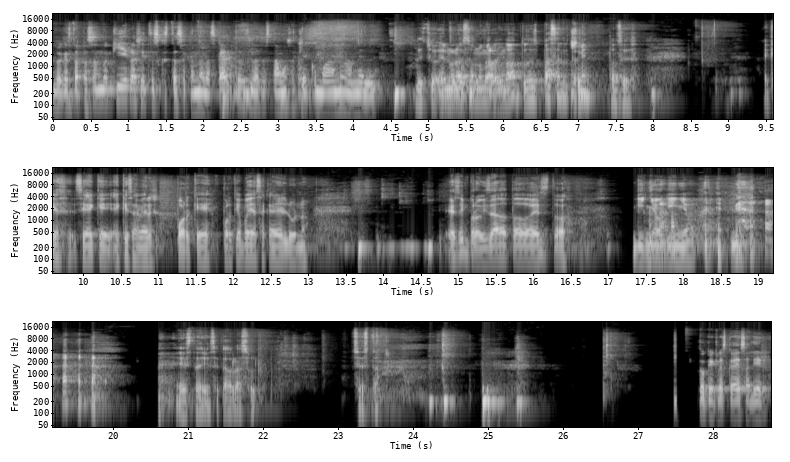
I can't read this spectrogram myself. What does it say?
lo que está pasando aquí, Racita, es que está sacando las cartas, las estamos aquí acomodando en el. De hecho, el uno son números, ¿no? Entonces pásalo también. Entonces, hay que, sí, hay que, hay que saber por qué, por qué voy a sacar el uno. Es improvisado todo esto. Guiño, guiño. esta, yo he sacado el azul. Es esta. ¿Tú qué crees que vaya a salir?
